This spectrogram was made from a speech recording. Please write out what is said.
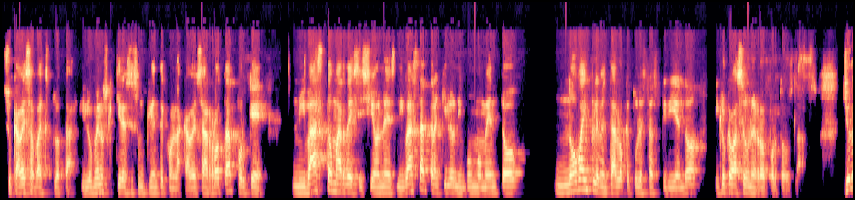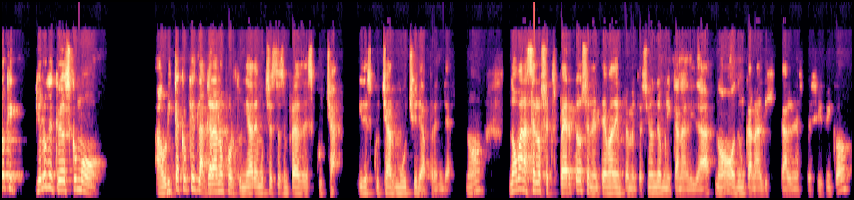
su cabeza va a explotar. Y lo menos que quieres es un cliente con la cabeza rota porque ni vas a tomar decisiones, ni va a estar tranquilo en ningún momento, no va a implementar lo que tú le estás pidiendo y creo que va a ser un error por todos lados. Yo lo que, yo lo que creo es como, ahorita creo que es la gran oportunidad de muchas de estas empresas de escuchar y de escuchar mucho y de aprender, ¿no? No van a ser los expertos en el tema de implementación de omnicanalidad, ¿no? O de un canal digital en específico,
